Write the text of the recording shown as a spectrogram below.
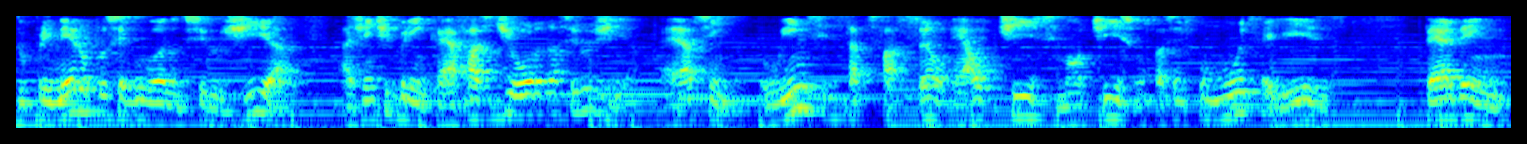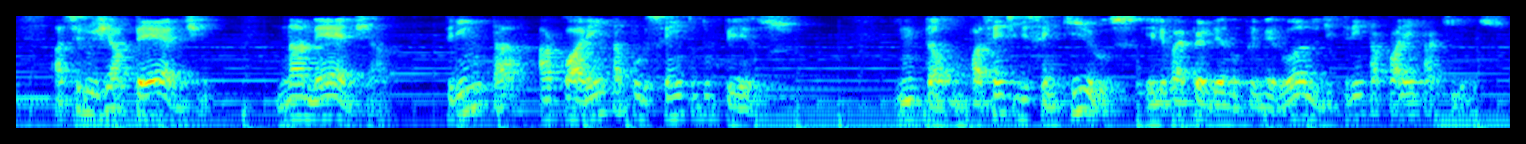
do primeiro para o segundo ano de cirurgia, a gente brinca, é a fase de ouro da cirurgia. É assim, o índice de satisfação é altíssimo, altíssimo. Os pacientes ficam muito felizes, perdem. A cirurgia perde, na média, 30 a 40% do peso. Então, um paciente de 100 quilos, ele vai perder no primeiro ano de 30 a 40 quilos.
